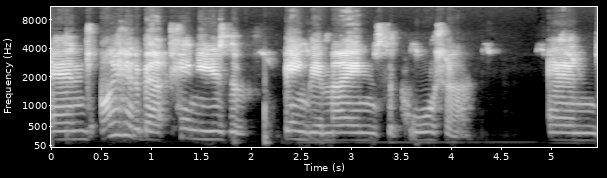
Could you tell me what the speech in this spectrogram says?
And I had about 10 years of being their main supporter. And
